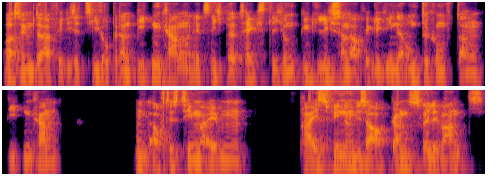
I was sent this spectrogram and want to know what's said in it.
was man da für diese Zielgruppe dann bieten kann. Jetzt nicht nur textlich und bildlich, sondern auch wirklich in der Unterkunft dann bieten kann. Und auch das Thema eben Preisfindung ist auch ganz relevant.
